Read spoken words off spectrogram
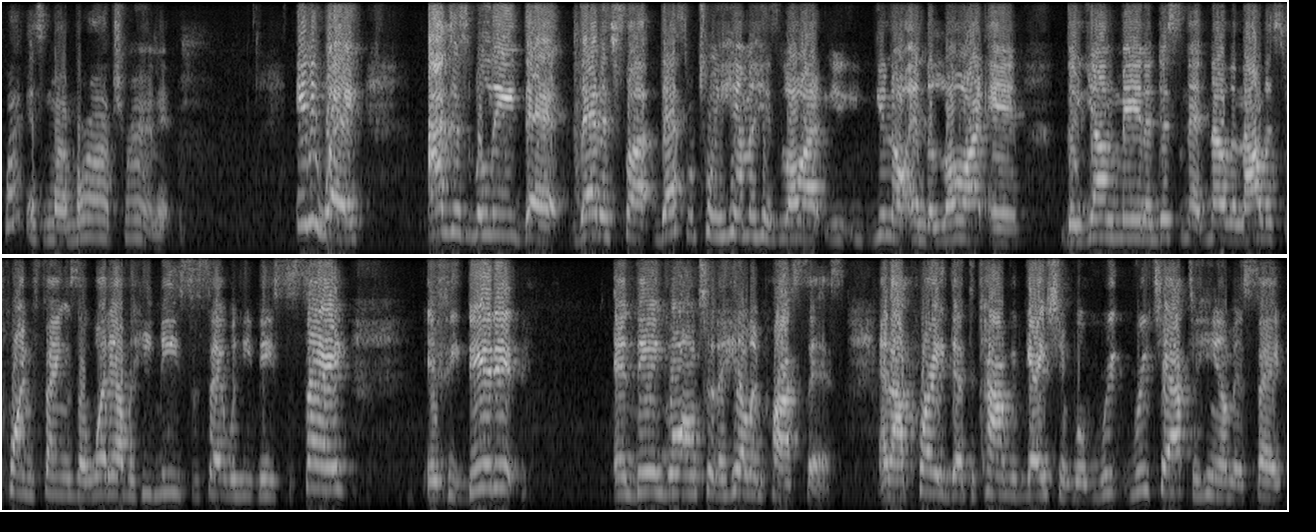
Why is my bra trying it? Anyway, I just believe that that is for, that's between him and his Lord, you, you know, and the Lord and the young man and this and that and other and all his pointing things or whatever he needs to say what he needs to say. If he did it, and then go on to the healing process. And I pray that the congregation will re reach out to him and say,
